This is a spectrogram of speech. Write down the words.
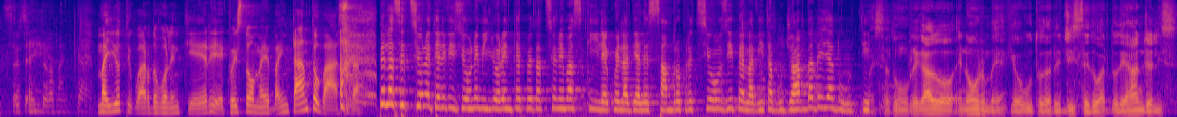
Mancanza, sento la mancanza. Ma io ti guardo volentieri e questo a me va- intanto basta. Per la sezione televisione migliore interpretazione maschile, quella di Alessandro Preziosi per la vita bugiarda degli adulti. È stato un regalo enorme che ho avuto dal regista Edoardo De Angelis,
